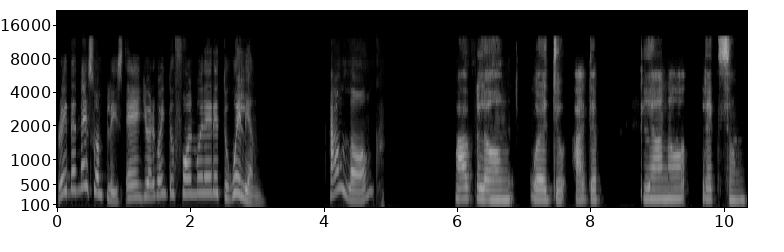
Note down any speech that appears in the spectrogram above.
Read the next one, please. And you are going to formulate it to William. How long? How long were you at the piano lesson?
